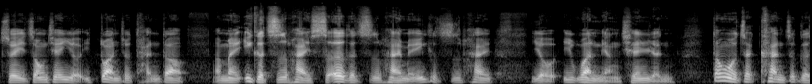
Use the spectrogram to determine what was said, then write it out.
所以中间有一段就谈到啊，每一个支派十二个支派，每一个支派有一万两千人。当我在看这个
